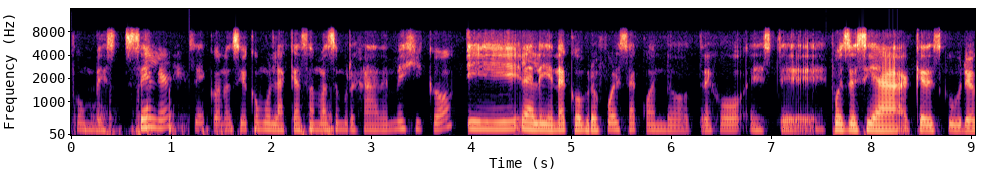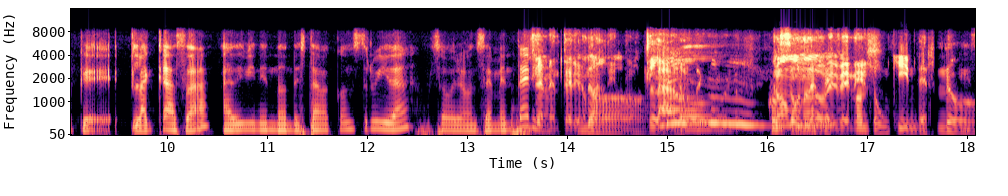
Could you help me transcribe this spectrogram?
fue un bestseller, se conoció como la casa más embrujada de México y la leyenda cobró fuerza cuando Trejo, este, pues decía que descubrió que la casa, adivinen dónde estaba construida, sobre un cementerio. Cementerio maldito. Claro. ¿Cómo no lo vi venir? Con un kinder. No.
